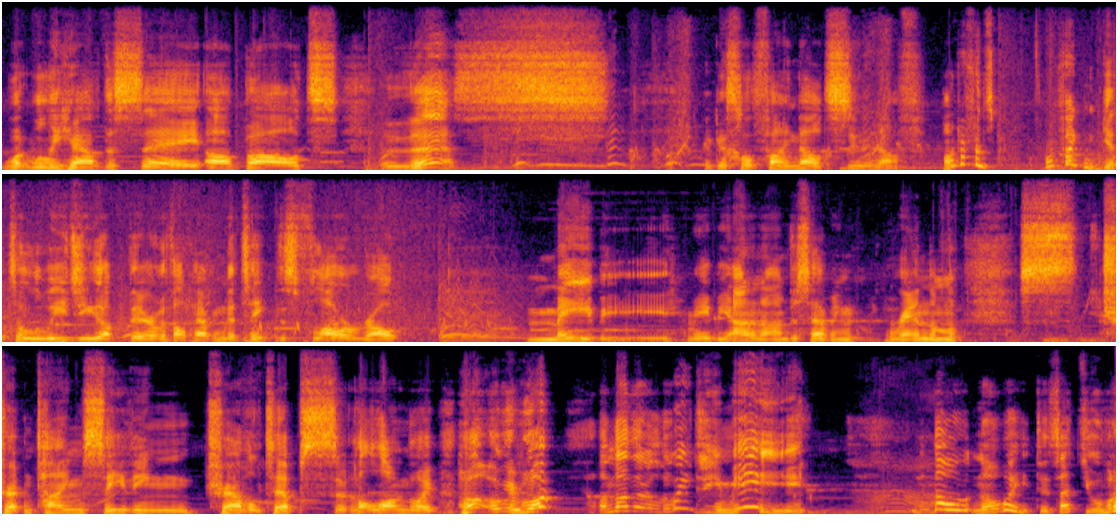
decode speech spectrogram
what will he have to say about this? I guess we'll find out soon enough. I wonder if it's If I can get to Luigi up there without having to take this flower route. Maybe. Maybe. I don't know. I'm just having random time-saving travel tips along the way. Oh, what? Another Luigi me! Ah. No, no, wait, is that you, bro?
